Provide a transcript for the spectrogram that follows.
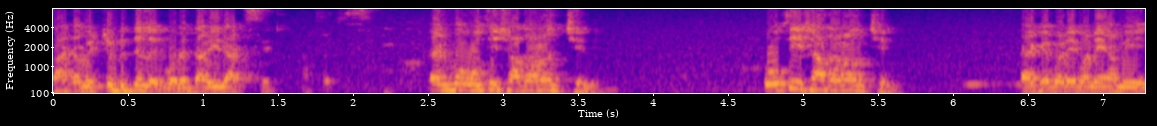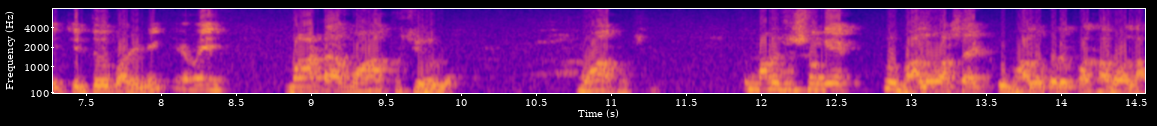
ঢাকা বিশ্ববিদ্যালয়ে পড়ে, দাঁড়িয়ে রাখছে। একদম অতি সাধারণ ছেলে। অতি সাধারণ ছেলে। একেবারে মানে আমি চিনতেও পারিনি। আমি মাটা মহা খুশি হলো। মহা খুশি। মানুষের সঙ্গে একটু ভালোবাসা, একটু ভালো করে কথা বলা,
